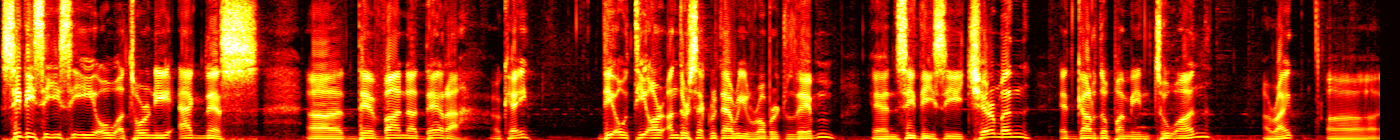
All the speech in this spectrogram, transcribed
CDC CEO attorney Agnes uh, Devanadera okay DOTR Undersecretary Robert Lim and CDC Chairman Edgardo Pamintuan. All right. Uh,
